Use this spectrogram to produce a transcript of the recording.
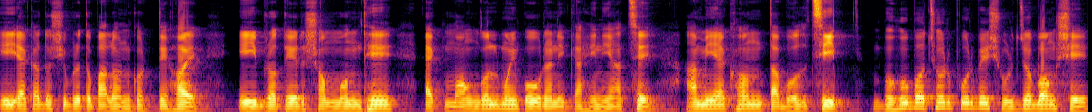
এই একাদশী ব্রত পালন করতে হয়। এই ব্রতের সম্বন্ধে এক মঙ্গলময় পৌরাণিক কাহিনী আছে। আমি এখন তা বলছি। বহু বছর পূর্বে সূর্যবংশে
